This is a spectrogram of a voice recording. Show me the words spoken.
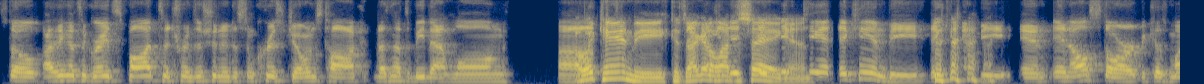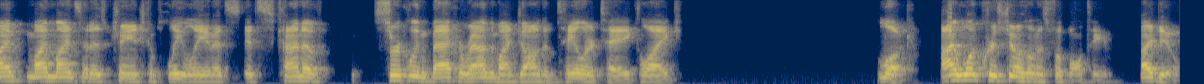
So I think that's a great spot to transition into some Chris Jones talk. It doesn't have to be that long. Uh, oh, it can be because I got a lot it, to say it, again. It can, it can be, it can be, and and I'll start because my my mindset has changed completely, and it's it's kind of circling back around to my Jonathan Taylor take. Like, look, I want Chris Jones on this football team. I do.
